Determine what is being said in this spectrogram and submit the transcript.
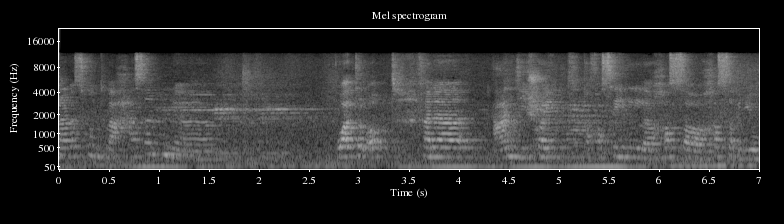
عشان أنا بس كنت مع حسن آه، وقت القبض. فأنا عندي شوية تفاصيل خاصة خاصة باليوم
